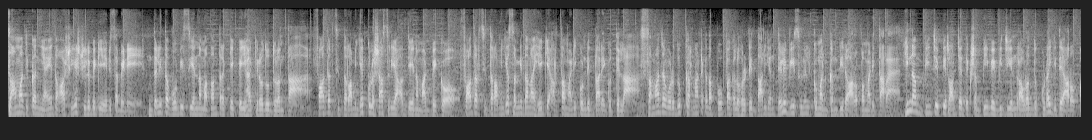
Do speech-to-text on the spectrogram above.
ಸಾಮಾಜಿಕ ನ್ಯಾಯದ ಆಶಯ ಶಿಲುಬೆಗೆ ಏರಿಸಬೇಡಿ. ದಲಿತ ಓಬಿಸಿಯನ್ನ ಮತಾಂತರಕ್ಕೆ ಕೈ ಹಾಕಿರೋದು ದುರಂತ. ಫಾದರ್ ಸಿದ್ದರಾಮಯ್ಯ ಕುಲಶಾಸ್ತ್ರೀಯ ಅಧ್ಯಯನ ಮಾಡಬೇಕು. ಫಾದರ್ ಸಿದ್ದರಾಮಯ್ಯ ಸಂವಿಧಾನ ಹೇಗೆ ಅರ್ಥ ಮಾಡಿಕೊಂಡಿದ್ದಾರೆ ಗೊತ್ತಿಲ್ಲ. ಸಮಾಜ ಒಡೆದು ಕರ್ನಾಟಕದ ಪೋಪಾಗಲು ಹೊರಟಿದ್ದಾರೆ ಅಂತೇಳಿ ವಿ. ಸುನಿಲ್ ಕುಮಾರ್ ಗಂಭೀರ ಆರೋಪ ಮಾಡಿದ್ದಾರೆ. ಇನ್ನ ಬಿಜೆಪಿ ರಾಜ್ಯಾಧ್ಯಕ್ಷ ಬಿ. ವಿ. ವಿಜಯೇಂದ್ರ ಅವರದ್ದು ಕೂಡ ಇದೇ ಆರೋಪ.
